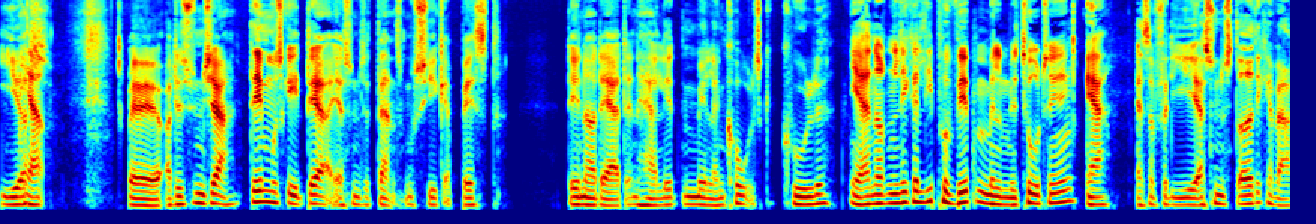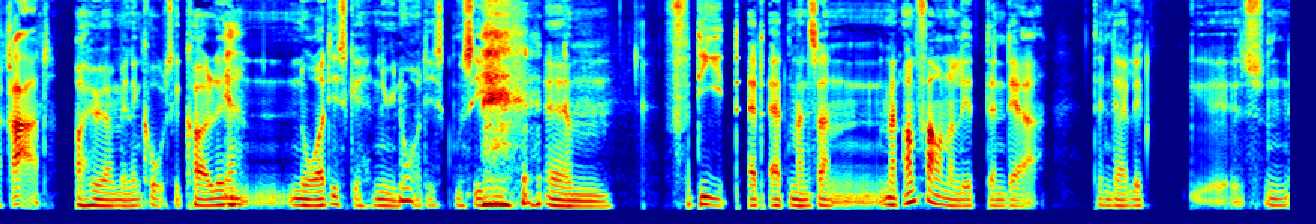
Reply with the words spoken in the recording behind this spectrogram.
i os. Ja. Øh, og det synes jeg, det er måske der, jeg synes, at dansk musik er bedst. Det er, når det er den her lidt melankolske kulde. ja, når den ligger lige på vippen mellem de to ting, ikke? Ja. Altså, fordi jeg synes stadig, det kan være rart at høre melankolske, kolde, ja. nordiske, ny-nordisk musik. øhm, fordi at, at man sådan, man omfavner lidt den der, den der lidt øh, sådan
